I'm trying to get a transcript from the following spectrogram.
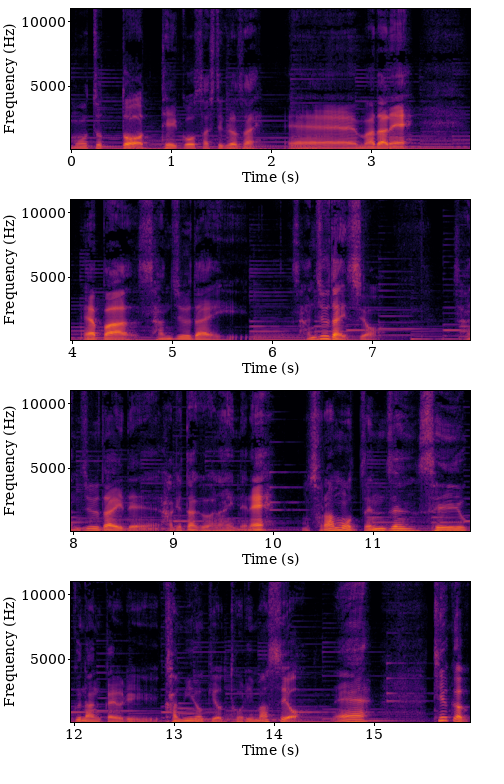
もうちょっと抵抗させてください。えー、まだね、やっぱ30代、30代ですよ。30代でハゲたくはないんでね。もうそれはもう全然性欲なんかより髪の毛を取りますよ。ね。っていうか、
